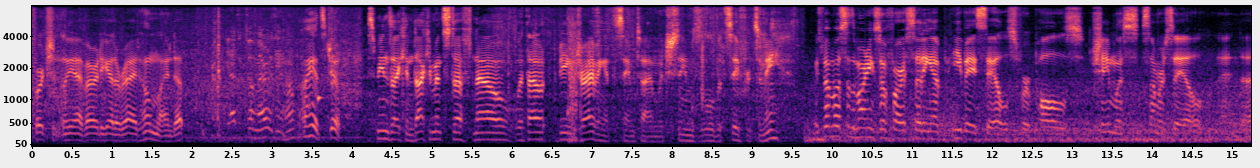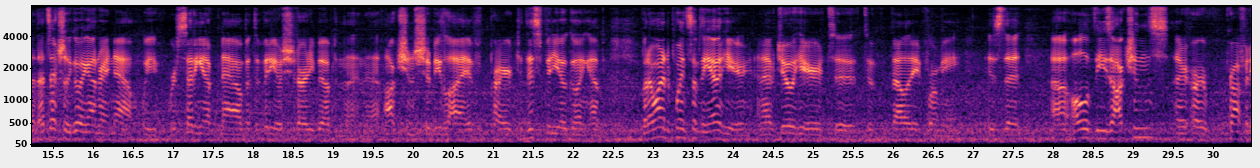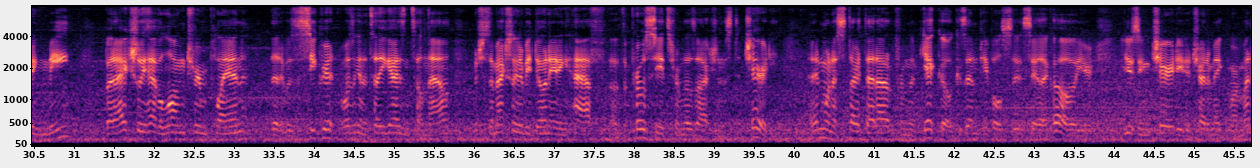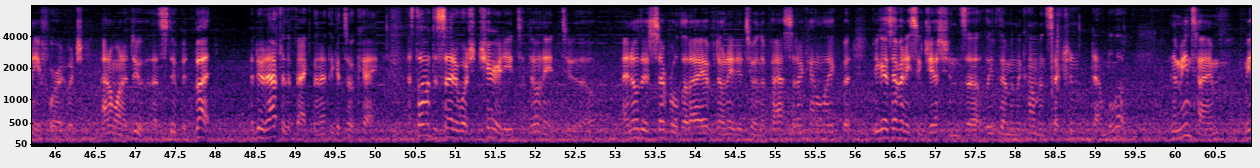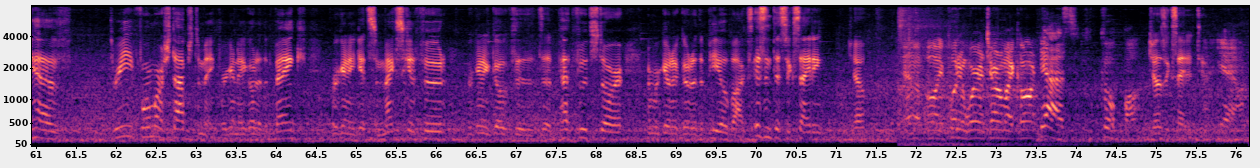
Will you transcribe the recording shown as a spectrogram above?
Fortunately, I've already got a ride home lined up. You have to film everything, huh? Oh, hey, it's Joe. This means I can document stuff now without being driving at the same time, which seems a little bit safer to me. We spent most of the morning so far setting up eBay sales for Paul's Shameless Summer Sale, and uh, that's actually going on right now. We, we're setting it up now, but the video should already be up and the, and the auction should be live prior to this video going up. But I wanted to point something out here, and I have Joe here to, to validate for me, is that uh, all of these auctions are, are profiting me, but I actually have a long-term plan that it was a secret. I wasn't going to tell you guys until now, which is I'm actually going to be donating half of the proceeds from those auctions to charity. I didn't want to start that out from the get-go because then people say like, oh, you're using charity to try to make more money for it, which I don't want to do. That's stupid. But I do it after the fact, then I think it's okay. I still haven't decided which charity to donate to, though. I know there's several that I have donated to in the past that I kind of like, but if you guys have any suggestions, uh, leave them in the comment section down below. In the meantime, we have three, four more stops to make. We're gonna go to the bank, we're gonna get some Mexican food, we're gonna go to the pet food store, and we're gonna go to the P.O. box. Isn't this exciting, Joe? Yeah, I'm probably putting wear and tear on my car. Yeah, it's cool, Paul. Joe's excited too. Yeah.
